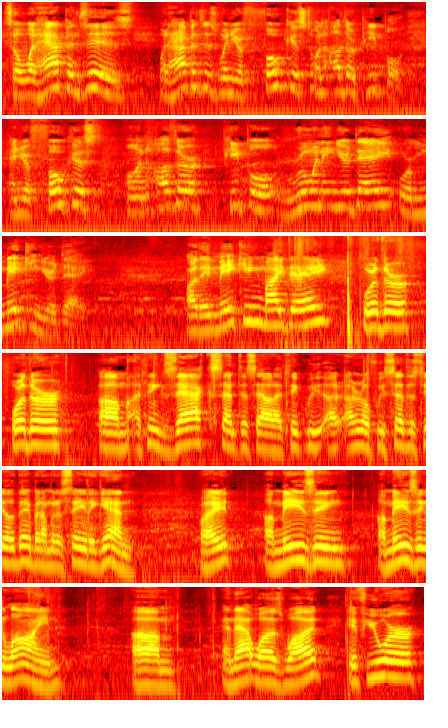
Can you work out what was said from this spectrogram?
so what happens is what happens is when you're focused on other people and you're focused on other people ruining your day or making your day. Are they making my day, or they're or they're? Um, I think Zach sent this out. I think we. I, I don't know if we said this the other day, but I'm going to say it again. Right? Amazing, amazing line. Um, and that was what? If you were,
